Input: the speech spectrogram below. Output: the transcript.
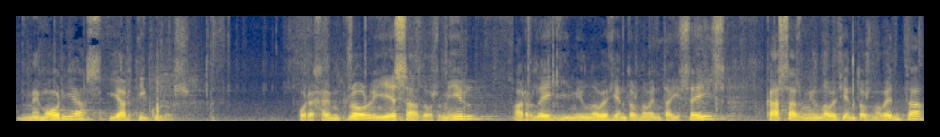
memorias y artículos. Por ejemplo, Liesa 2000, Arlegui 1996, Casas 1990,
